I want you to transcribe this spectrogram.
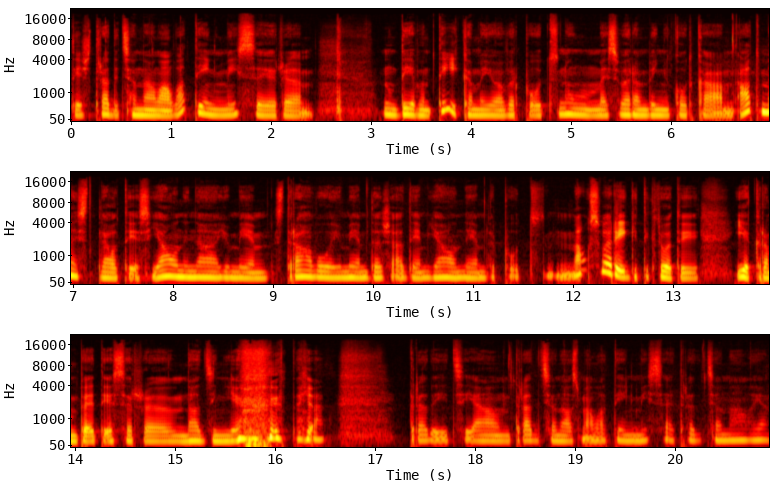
tieši tradicionālā latīņa mise ir uh, nu, dievam tīkami, jo varbūt nu, mēs varam viņu kaut kā atmest, ļauties jauninājumiem, strāvojumiem, dažādiem jauniem. Varbūt nav svarīgi tik ļoti iekrampēties ar uh, nadziņiem tajā tradīcijā un tradicionālsmā latīņu misē, tradicionālajā.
